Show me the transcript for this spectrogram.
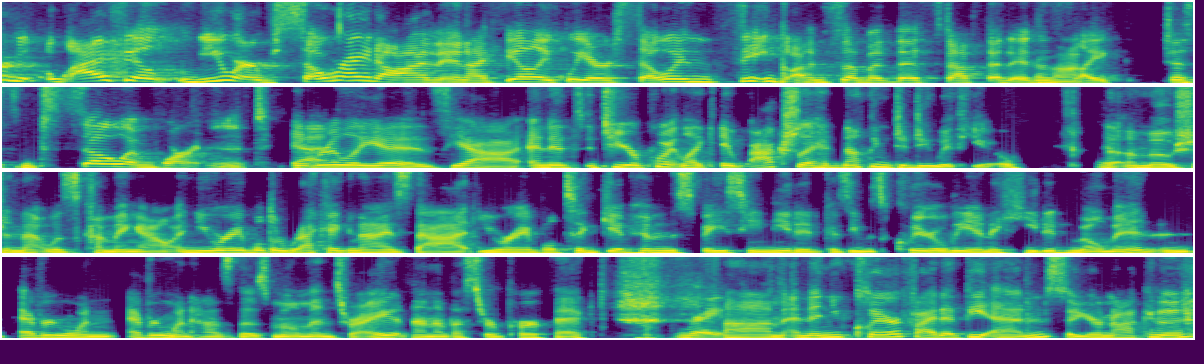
are, I feel you are so right on. And I feel like we are so in sync on some of this stuff that it is like just so important. Yes. It really is. Yeah. And it's to your point, like it actually had nothing to do with you the emotion that was coming out. And you were able to recognize that. You were able to give him the space he needed because he was clearly in a heated moment. And everyone, everyone has those moments, right? None of us are perfect. Right. Um, and then you clarified at the end. So you're not gonna,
